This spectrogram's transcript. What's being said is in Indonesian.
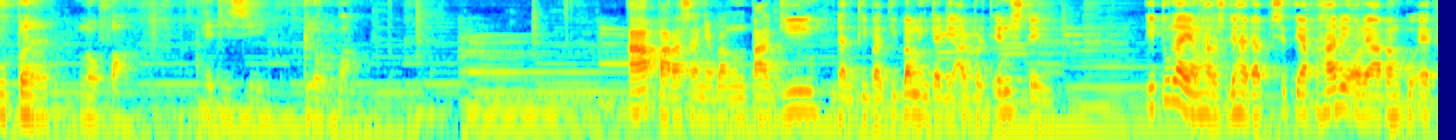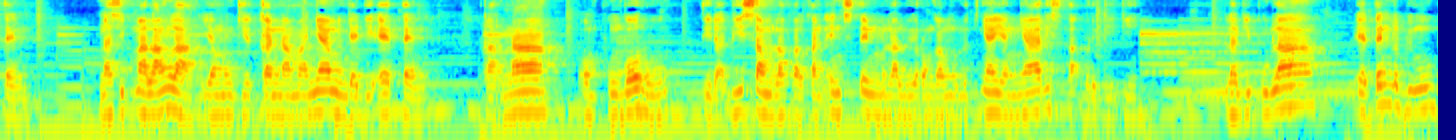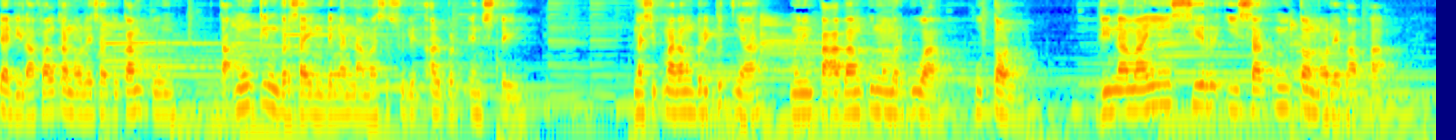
Supernova edisi gelombang. Apa rasanya bangun pagi dan tiba-tiba menjadi Albert Einstein? Itulah yang harus dihadapi setiap hari oleh abangku Eten. Nasib malanglah yang menciutkan namanya menjadi Eten, karena Ompung Boru tidak bisa melafalkan Einstein melalui rongga mulutnya yang nyaris tak bergigi. Lagi pula, Eten lebih mudah dilafalkan oleh satu kampung, tak mungkin bersaing dengan nama sesulit Albert Einstein. Nasib malang berikutnya menimpa abangku nomor dua, Uton, dinamai Sir Isaac Newton oleh bapak,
